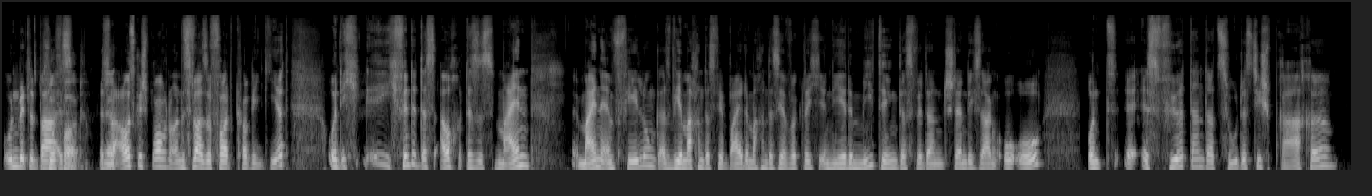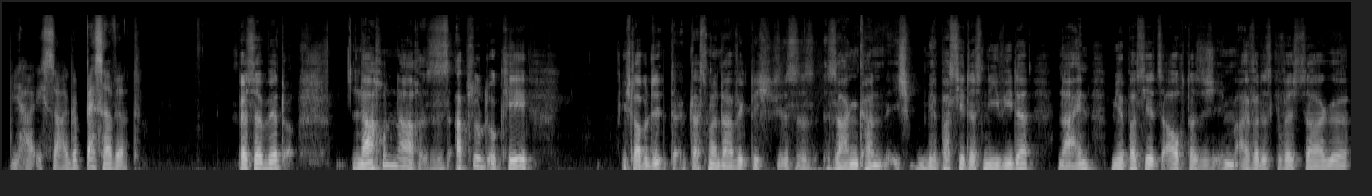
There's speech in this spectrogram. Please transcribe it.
unmittelbar sofort, es, es ja. war ausgesprochen und es war sofort korrigiert. Und ich, ich finde das auch, das ist mein, meine Empfehlung. Also wir machen das, wir beide machen das ja wirklich in jedem Meeting Meeting, dass wir dann ständig sagen, oh oh. Und äh, es führt dann dazu, dass die Sprache, ja, ich sage, besser wird. Besser wird nach und nach. Es ist absolut okay, ich glaube, dass man da wirklich sagen kann, ich, mir passiert das nie wieder. Nein, mir passiert es auch, dass ich im Eifer des Gefechts sage.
